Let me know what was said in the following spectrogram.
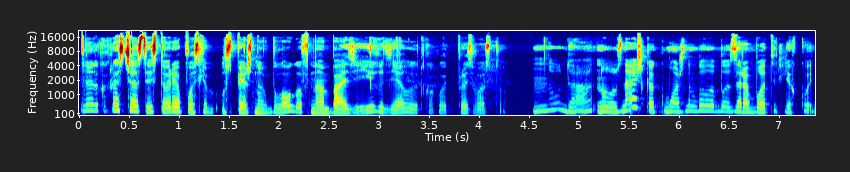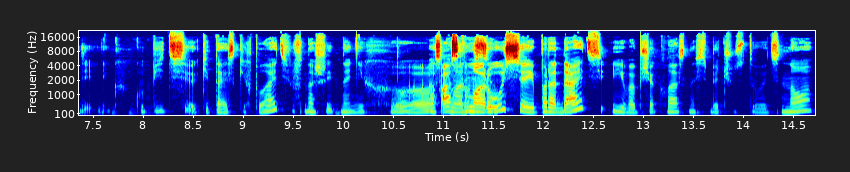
Ну, это как раз частая история после успешных блогов на базе их делают какое-то производство. Ну да. Ну, знаешь, как можно было бы заработать легко денег? Купить китайских платьев, нашить на них э, Аскомаруся и продать, и вообще классно себя чувствовать. Но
